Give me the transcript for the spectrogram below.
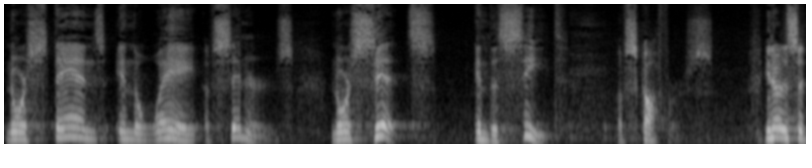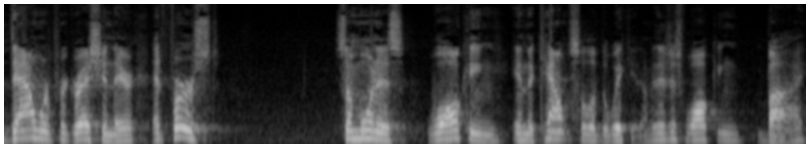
nor stands in the way of sinners, nor sits in the seat of scoffers. You notice a downward progression there. At first, someone is walking in the counsel of the wicked. I mean, they're just walking by.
